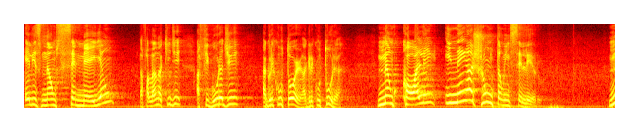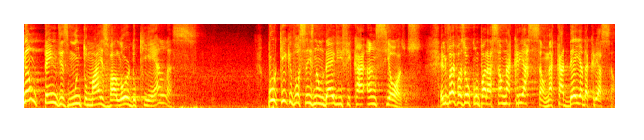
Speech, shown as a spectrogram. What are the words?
Eles não semeiam, está falando aqui de a figura de agricultor, agricultura. Não colhem e nem ajuntam em celeiro. Não tendes muito mais valor do que elas? Por que, que vocês não devem ficar ansiosos? Ele vai fazer uma comparação na criação, na cadeia da criação.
